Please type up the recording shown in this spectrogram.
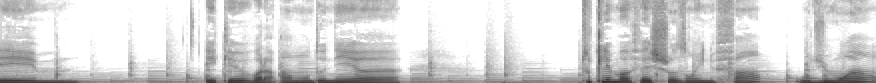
Et et que voilà, à un moment donné, euh, toutes les mauvaises choses ont une fin, ou du moins,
